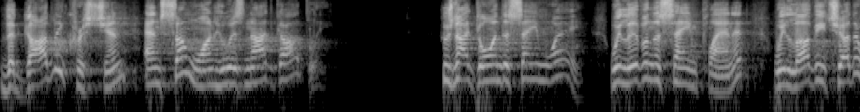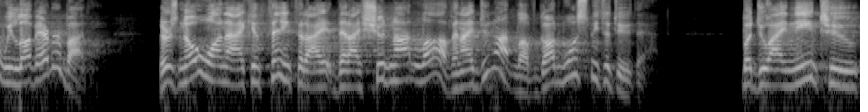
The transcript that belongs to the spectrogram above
the godly Christian and someone who is not godly, who's not going the same way. We live on the same planet. We love each other. We love everybody. There's no one I can think that I, that I should not love, and I do not love. God wants me to do that. But do I need to,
